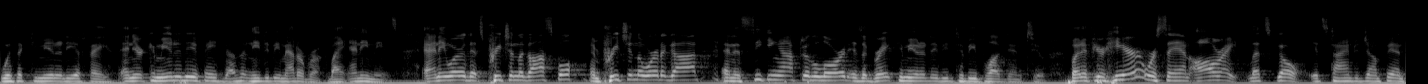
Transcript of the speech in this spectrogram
with a community of faith. And your community of faith doesn't need to be Meadowbrook by any means. Anywhere that's preaching the gospel and preaching the word of God and is seeking after the Lord is a great community to be plugged into. But if you're here, we're saying, all right, let's go. It's time to jump in.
